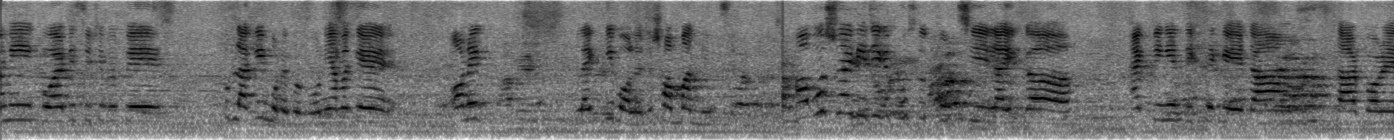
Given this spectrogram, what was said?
আমি কো আর্টিস্ট হিসেবে পেয়ে খুব লাকি মনে করব। উনি আমাকে অনেক লাইক কি বলে যে সম্মান দিচ্ছে অবশ্যই নিজেকে প্রস্তুত করছি লাইক অ্যাক্টিং এর দিক থেকে ডান্স তারপরে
